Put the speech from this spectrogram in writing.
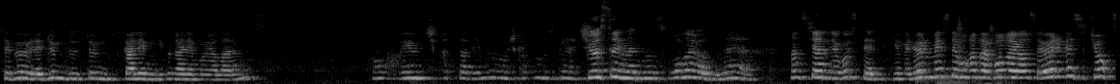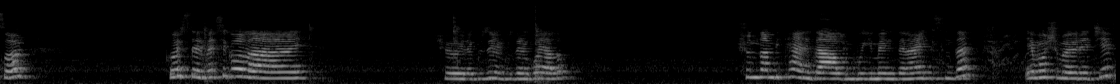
İşte böyle dümdüz dümdüz kalem gibi kalem oyalarımız. Oh evin içi patladı Emin hoş kapımızı bir aç. Göstermesi nasıl kolay oldu ne? Nasıl çarıca gösterdik hemen. Örmesi de bu kadar kolay olsa örmesi çok zor. Göstermesi kolay. Şöyle güzel güzel koyalım. Şundan bir tane daha aldım bu yemeniden aynısından. Emoşuma öreceğim.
